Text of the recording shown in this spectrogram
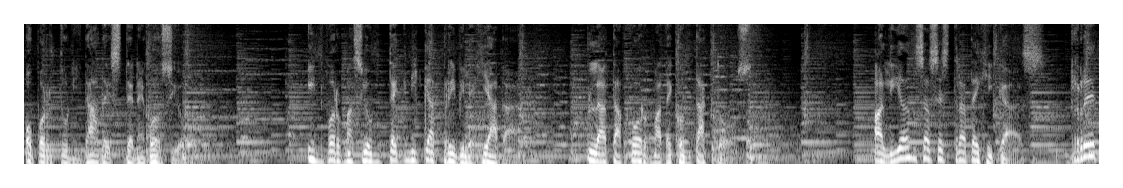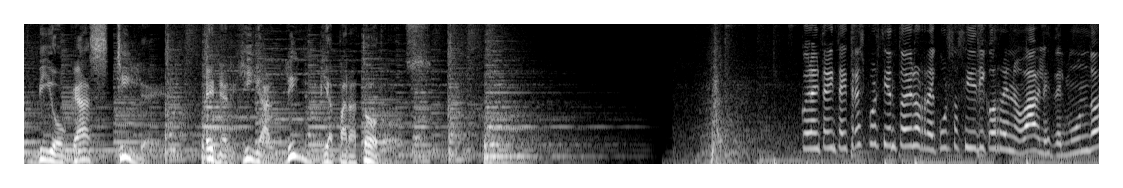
Oportunidades de negocio. Información técnica privilegiada. Plataforma de contactos. Alianzas estratégicas. Red Biogás Chile. Energía limpia para todos. Con el 33% de los recursos hídricos renovables del mundo,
